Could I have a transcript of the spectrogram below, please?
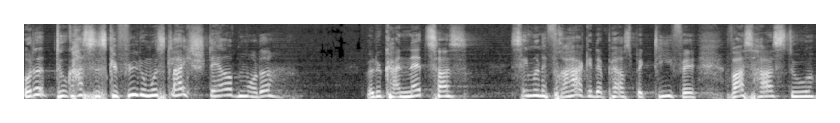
oder? Du hast das Gefühl, du musst gleich sterben, oder? Weil du kein Netz hast. Das ist immer eine Frage der Perspektive. Was hast du?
